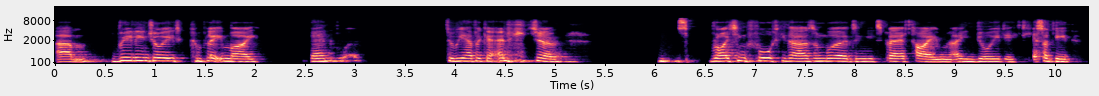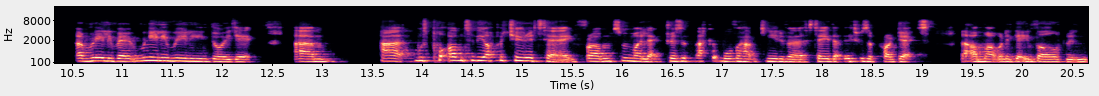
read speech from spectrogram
Um, really enjoyed completing my again. Do we ever get any? You know, writing forty thousand words in your spare time. I enjoyed it. Yes, I did. I really, really, really enjoyed it. Um, uh, was put onto the opportunity from some of my lecturers back at Wolverhampton University that this was a project that I might want to get involved in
